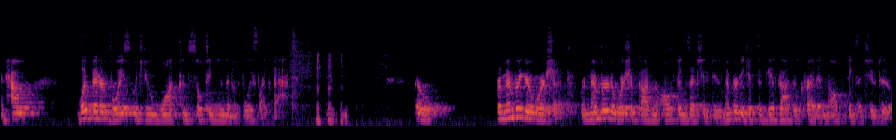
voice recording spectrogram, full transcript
And how, what better voice would you want consulting you than a voice like that? so remember your worship. Remember to worship God in all things that you do. Remember to get to give God the credit in all the things that you do.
